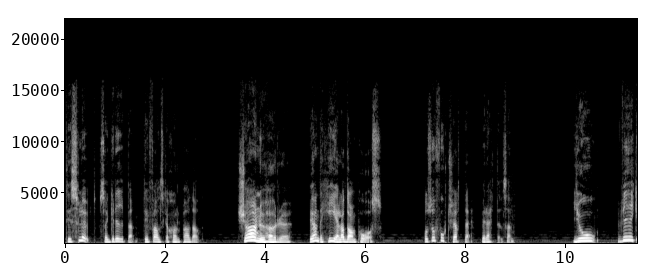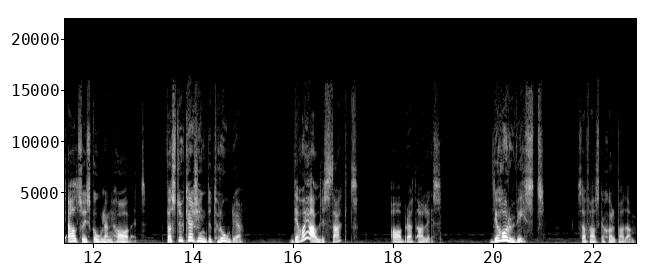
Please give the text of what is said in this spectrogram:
Till slut sa Gripen till falska sköldpaddan. Kör nu hörru, vi har inte hela dagen på oss. Och så fortsatte berättelsen. Jo, vi gick alltså i skolan i havet. Fast du kanske inte tror det. Det har jag aldrig sagt, avbröt Alice. Det har du visst, sa falska sköldpaddan.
